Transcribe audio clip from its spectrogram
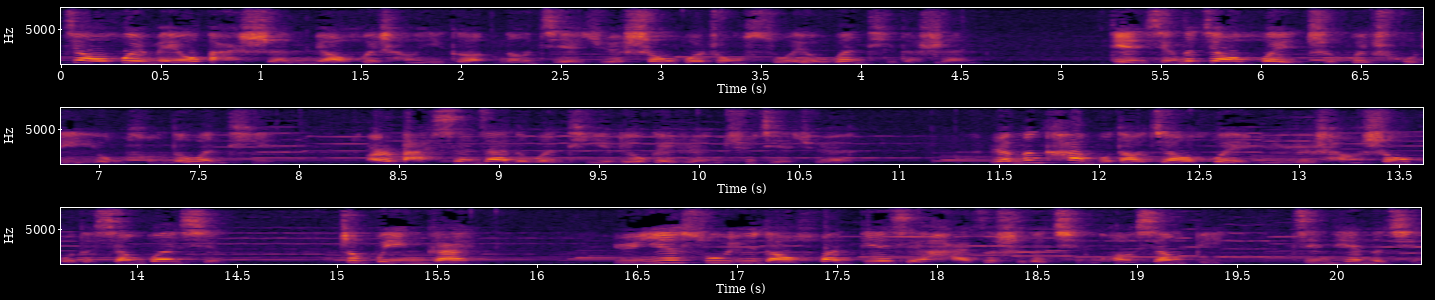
教会没有把神描绘成一个能解决生活中所有问题的神，典型的教会只会处理永恒的问题，而把现在的问题留给人去解决。人们看不到教会与日常生活的相关性，这不应该。与耶稣遇到患癫痫孩子时的情况相比，今天的情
